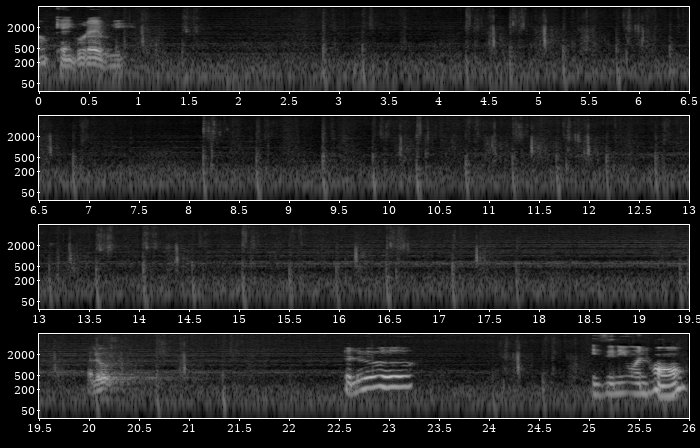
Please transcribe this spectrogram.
Oh, can't go that way. Hello? Hello? Is anyone home?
